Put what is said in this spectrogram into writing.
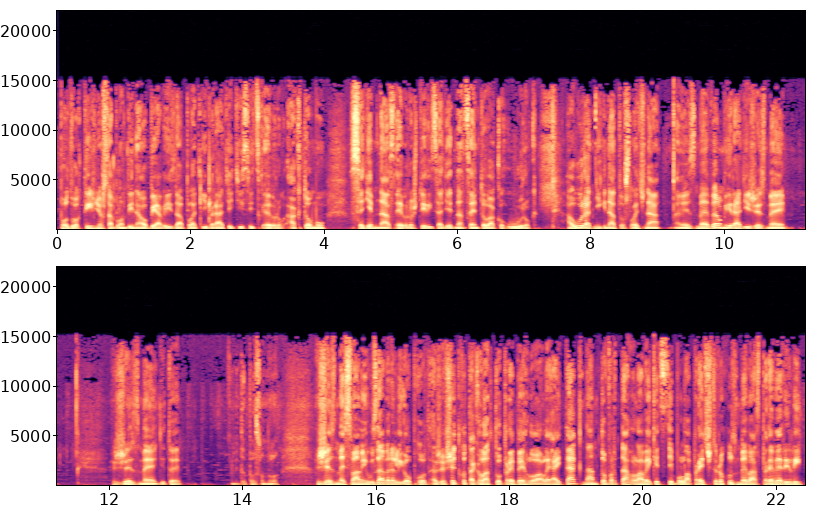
Po dvoch týždňoch sa blondína objaví, zaplatí, vráti tisíc eur a k tomu 17 eur 41 centov ako úrok. A úradník na to slečná, sme veľmi radi, že sme že sme, kde to je? Mi to posunulo. Že sme s vami uzavreli obchod a že všetko tak hladko prebehlo, ale aj tak nám to vrta v hlave. Keď ste bola preč, trochu sme vás preverili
